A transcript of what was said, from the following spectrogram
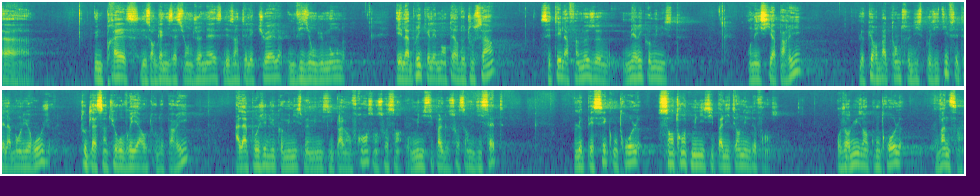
euh, une presse, des organisations de jeunesse, des intellectuels, une vision du monde. Et la brique élémentaire de tout ça, c'était la fameuse mairie communiste. On est ici à Paris. Le cœur battant de ce dispositif, c'était la banlieue rouge, toute la ceinture ouvrière autour de Paris, à l'apogée du communisme municipal en France, en au municipal de 77, le PC contrôle 130 municipalités en Ile-de-France. Aujourd'hui, ils en contrôlent 25.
